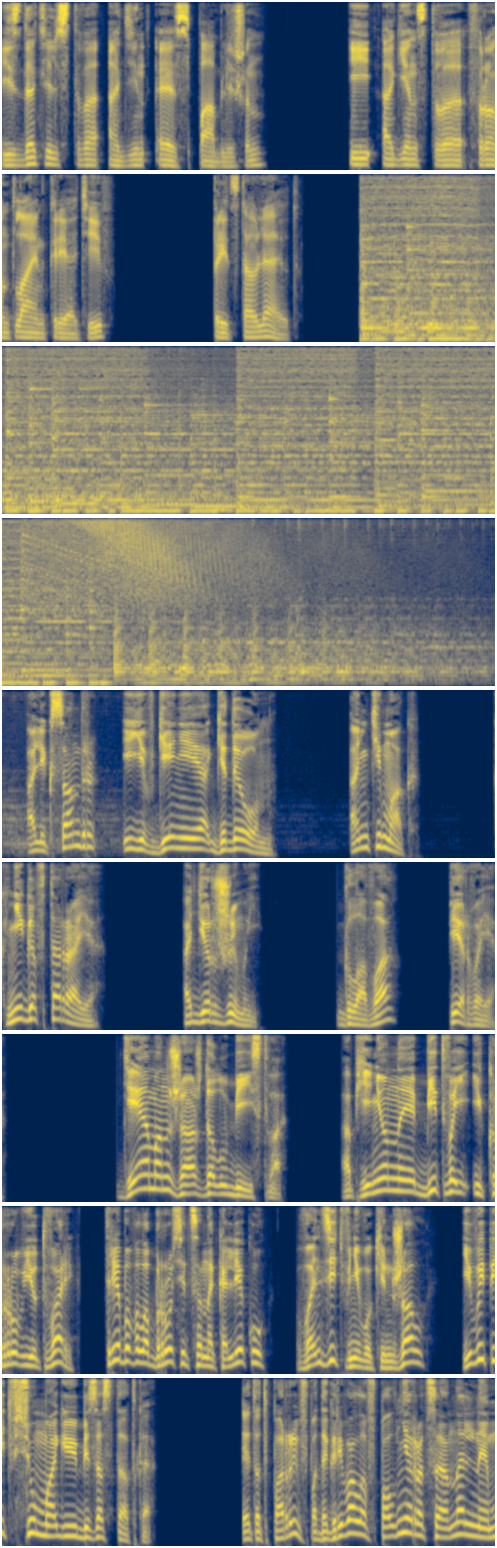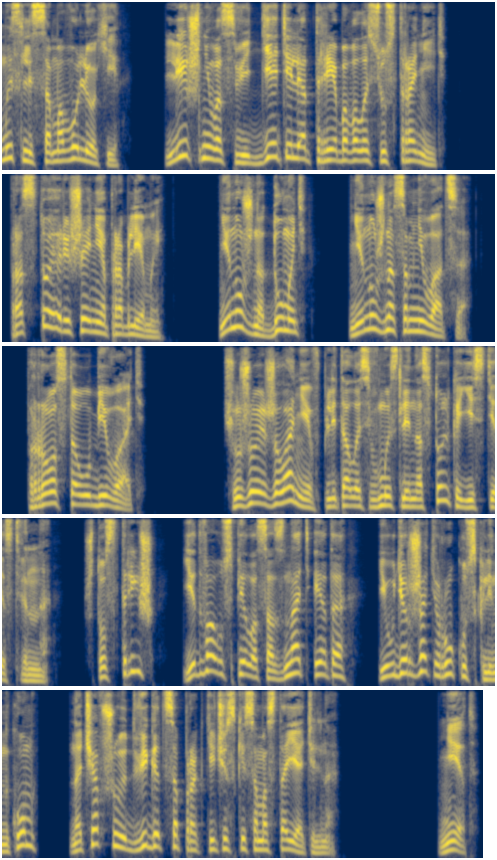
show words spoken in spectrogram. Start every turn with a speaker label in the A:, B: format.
A: Издательство 1С Publishing и агентство Frontline Creative представляют
B: Александр и Евгения Гедеон. Антимаг. Книга вторая. Одержимый. Глава первая. Демон жаждал убийства. Опьяненная битвой и кровью тварь требовала броситься на калеку, вонзить в него кинжал и выпить всю магию без остатка. Этот порыв подогревала вполне рациональная мысль самого Лехи. Лишнего свидетеля требовалось устранить. Простое решение проблемы. Не нужно думать, не нужно сомневаться. Просто убивать. Чужое желание вплеталось в мысли настолько естественно, что Стриж едва успел осознать это и удержать руку с клинком, начавшую двигаться практически самостоятельно. Нет,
